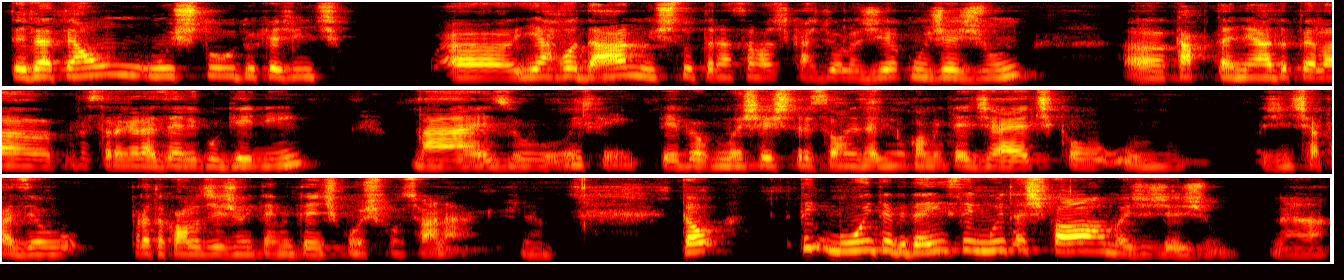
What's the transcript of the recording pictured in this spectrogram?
Teve até um, um, estudo que a gente uh, ia rodar no Instituto Nacional de Cardiologia com jejum, uh, capitaneado pela professora Graziele Guggenin, mas, o, enfim, teve algumas restrições ali no comitê de ética, o, o, a gente ia fazer o protocolo de jejum intermitente com os funcionários, né? Então, tem muita evidência e muitas formas de jejum, né?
